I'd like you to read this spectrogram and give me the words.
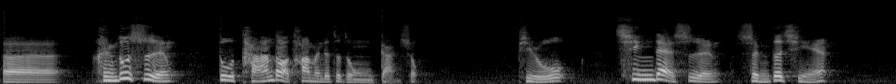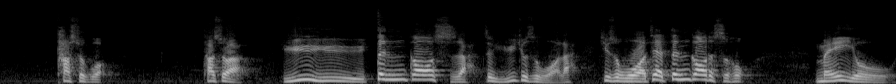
呃，很多诗人都谈到他们的这种感受，譬如清代诗人沈德潜，他说过，他说啊，鱼鱼登高时啊，这鱼就是我了，就是我在登高的时候，没有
